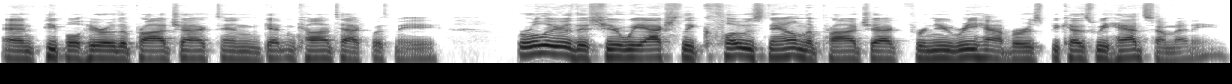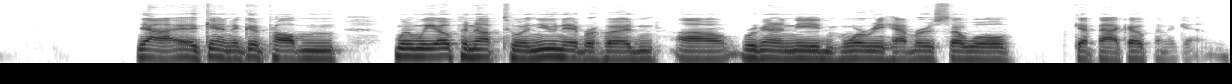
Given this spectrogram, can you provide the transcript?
and people hear of the project and get in contact with me. Earlier this year, we actually closed down the project for new rehabbers because we had so many. Yeah, again, a good problem. When we open up to a new neighborhood, uh, we're going to need more rehabbers, so we'll get back open again.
